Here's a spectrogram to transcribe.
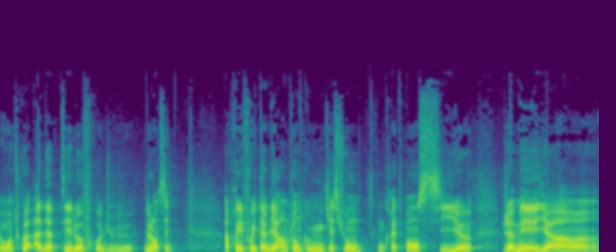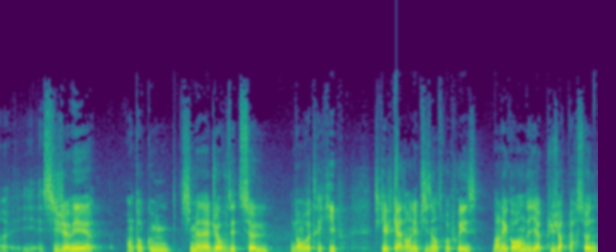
ou en tout cas adapter l'offre de l'enseigne. Après, il faut établir un plan de communication concrètement. Si euh, jamais il y a, si jamais en tant que community manager vous êtes seul dans votre équipe, ce qui est le cas dans les petites entreprises, dans les grandes il y a plusieurs personnes,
